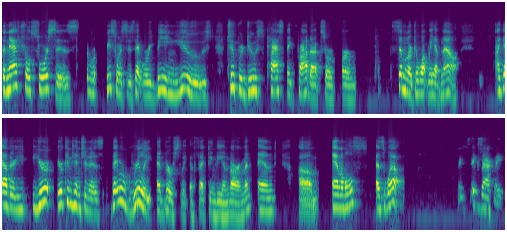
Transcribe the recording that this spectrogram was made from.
the natural sources, resources that were being used to produce plastic products or, or similar to what we have now, I gather your your contention is they were really adversely affecting the environment and um, animals as well. Exactly.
